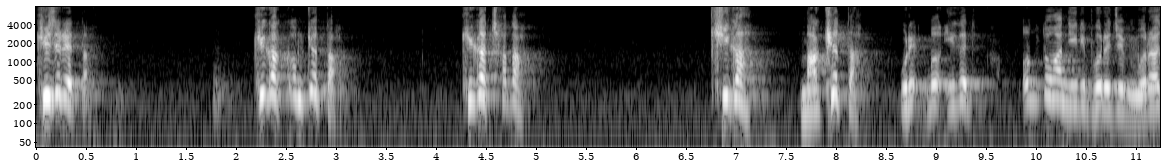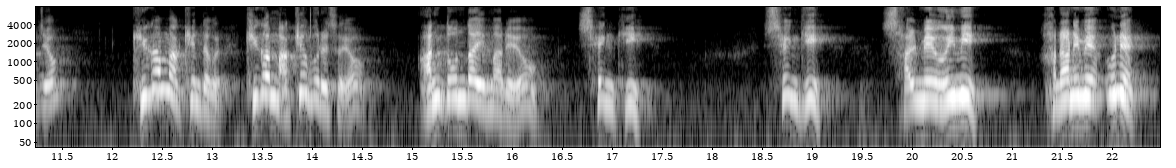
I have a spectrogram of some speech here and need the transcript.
기절했다. 기가 끊겼다. 기가 차다. 기가 막혔다. 우리 뭐 이거 엉뚱한 일이 벌어지면 뭐라죠? 기가 막힌다 그래. 기가 막혀 버렸어요. 안 돈다 이 말이에요. 생기. 생기. 삶의 의미. 하나님의 은혜.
